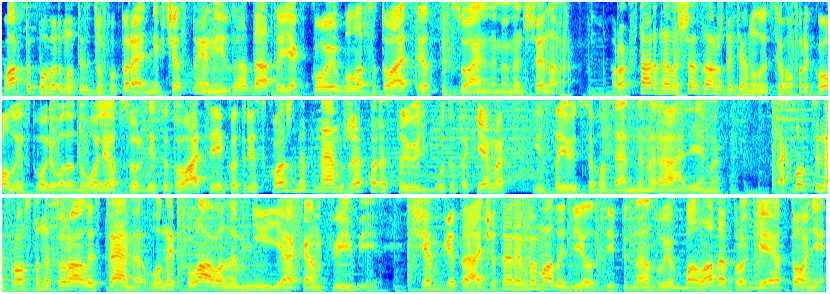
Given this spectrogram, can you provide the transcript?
Варто повернутись до попередніх частин і згадати, якою була ситуація з сексуальними меншинами. Rockstar не лише завжди тягнули цього приколу і створювали доволі абсурдні ситуації, котрі з кожним днем вже перестають бути такими і стають сьогоденними реаліями. Та хлопці не просто не цурались теми, вони плавали в ній як амфібії. Ще в GTA 4 ми мали DLC під назвою Балада про Гея Тоні,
